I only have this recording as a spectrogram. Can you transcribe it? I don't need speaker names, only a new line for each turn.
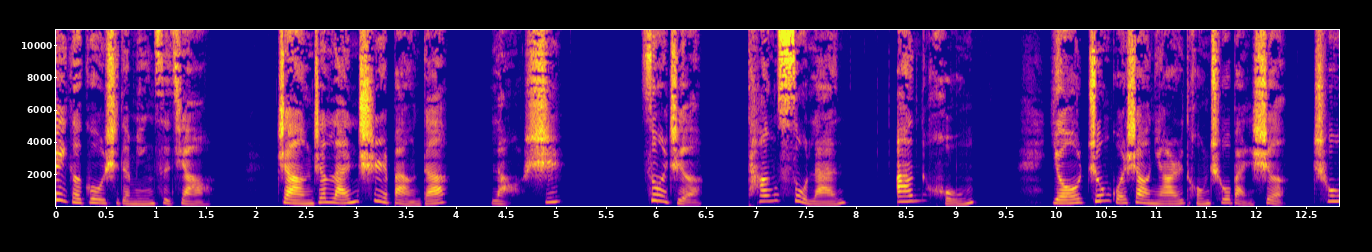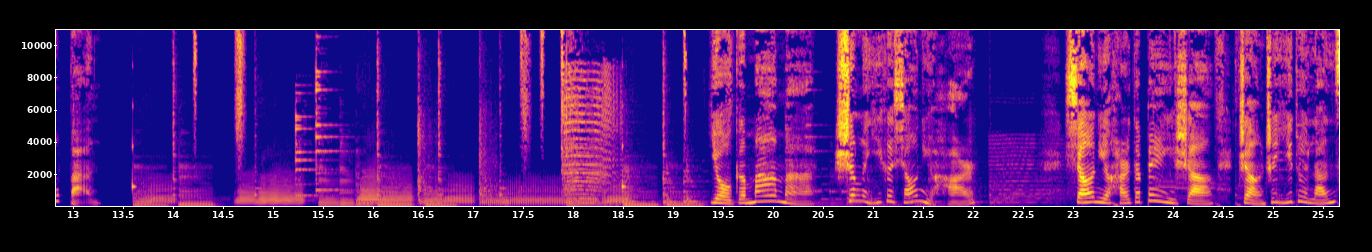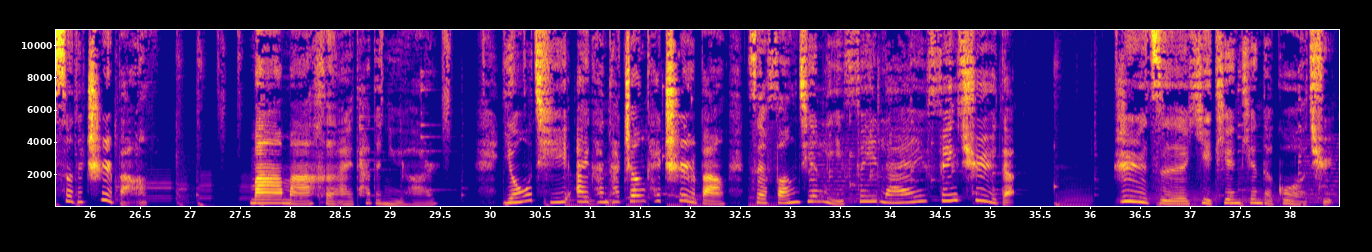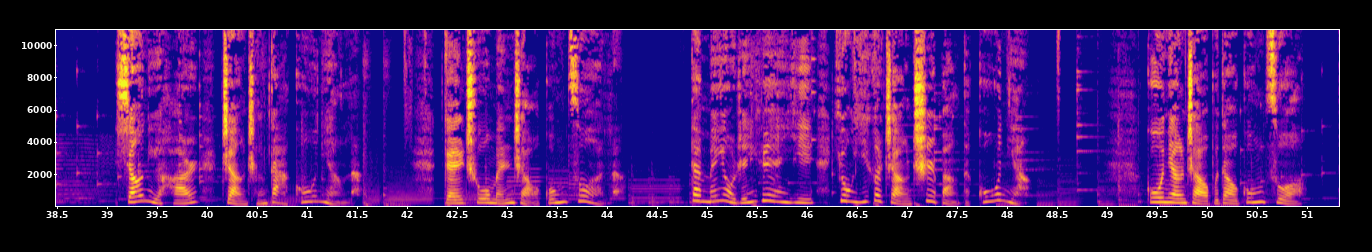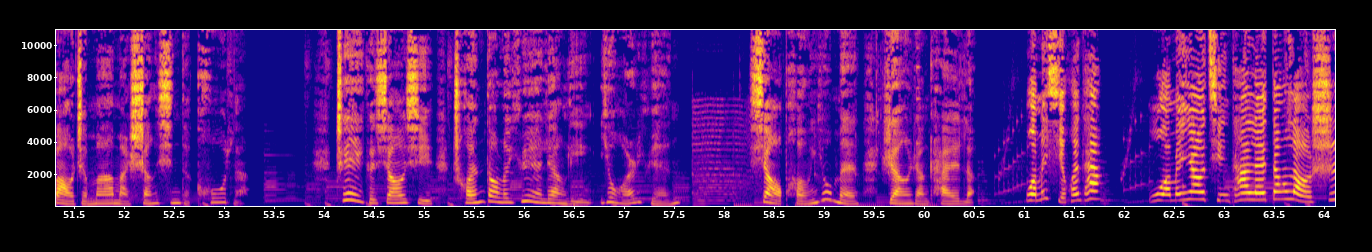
这个故事的名字叫《长着蓝翅膀的老师》，作者汤素兰、安红，由中国少年儿童出版社出版。有个妈妈生了一个小女孩，小女孩的背上长着一对蓝色的翅膀。妈妈很爱她的女儿。尤其爱看它张开翅膀在房间里飞来飞去的。日子一天天的过去，小女孩长成大姑娘了，该出门找工作了，但没有人愿意用一个长翅膀的姑娘。姑娘找不到工作，抱着妈妈伤心的哭了。这个消息传到了月亮岭幼儿园。小朋友们嚷嚷开了：“
我们喜欢他，我们要请他来当老师。”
